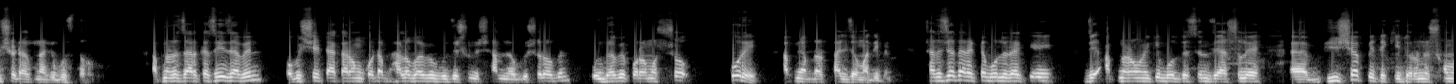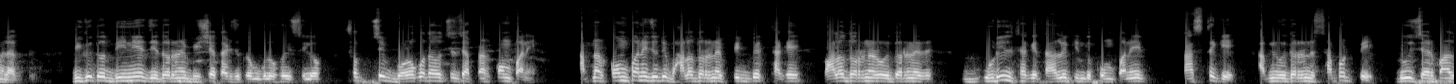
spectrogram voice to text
বিষয়টা আপনাকে বুঝতে হবে। আপনারা যার কাছেই যাবেন, অবশ্যই টাকার অঙ্কটা ভালোভাবে বুঝে শুনে সামনে অগ্রসর হবেন, ওইভাবে পরামর্শ করে আপনি আপনার ফাইল জমা দিবেন। সাথে সাথে আরেকটা বলে রাখি যে আপনারা অনেকে বলতেছেন যে আসলে ভিসা পেতে কি ধরনের সময় লাগবে? বিগত দিনে যে ধরনের ভিসা কার্যক্রমগুলো হয়েছিল, সবচেয়ে বড় কথা হচ্ছে যে আপনার কোম্পানি আপনার কোম্পানি যদি ভালো ধরনের ফিডব্যাক থাকে, ভালো ধরনের ওই ধরনের গুডিল থাকে, তাহলে কিন্তু কোম্পানির কাছ থেকে আপনি ওই ধরনের সাপোর্ট পেয়ে দুই, চার, পাঁচ,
